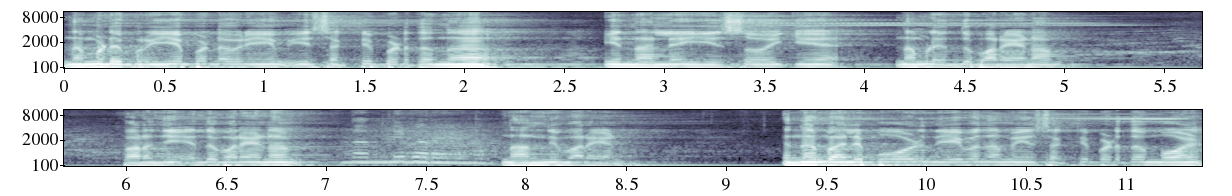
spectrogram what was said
നമ്മുടെ പ്രിയപ്പെട്ടവരെയും ഈ ശക്തിപ്പെടുത്തുന്ന ഈ നല്ല ഈശോയ്ക്ക് നമ്മൾ എന്തു പറയണം? പറഞ്ഞ് എന്ത് പറയണം? നന്ദി പറയണം. നന്ദി പറയണം. എന്നാൽ പലപ്പോഴും ദൈവം നമ്മെ ശക്തിപ്പെടുത്തുമ്പോൾ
